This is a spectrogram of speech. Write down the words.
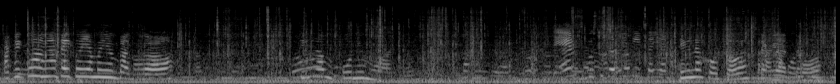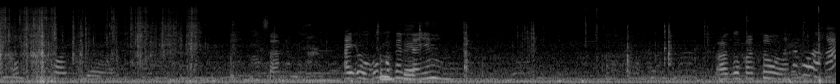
Pakikuha nga kay kuya mo yung bag ko. Tingnan mo, kunin mo. Ano. Ems, gusto daw makita yan. Tingnan ko to. Saglit ko. Ay, oo, maganda yan. Bago pa to. Nakuha ka?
